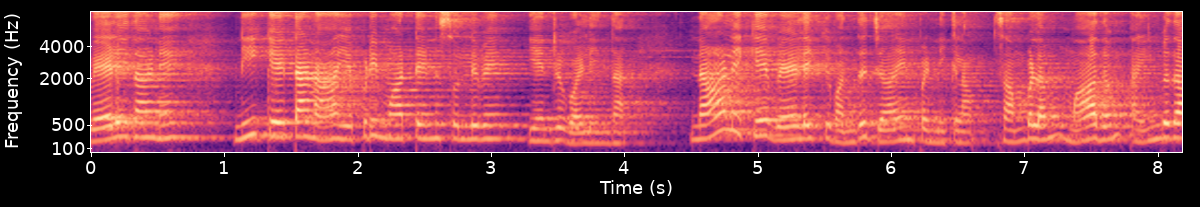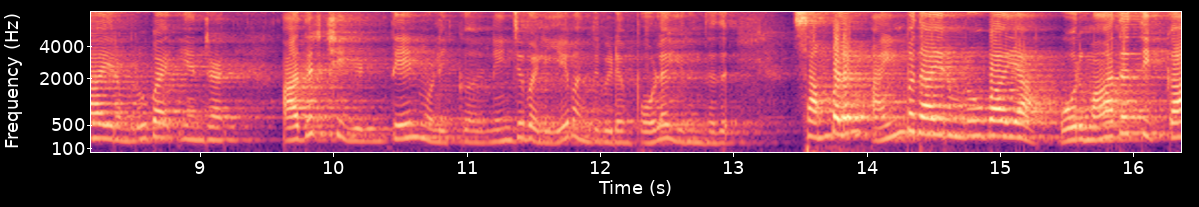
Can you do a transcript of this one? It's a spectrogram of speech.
வேலைதானே? நீ கேட்டா நான் எப்படி மாட்டேன்னு சொல்லுவேன்? என்று வழிந்தான். நாளைக்கே வேலைக்கு வந்து ஜாயின் பண்ணிக்கலாம். சம்பளம் மாதம் ஐம்பதாயிரம் ரூபாய் என்றான். அதிர்ச்சியில் தேன்மொழிக்கு நெஞ்சு வழியே வந்துவிடும் போல இருந்தது. சம்பளம் ஐம்பதாயிரம் ரூபாயா? ஒரு மாதத்திற்கா?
